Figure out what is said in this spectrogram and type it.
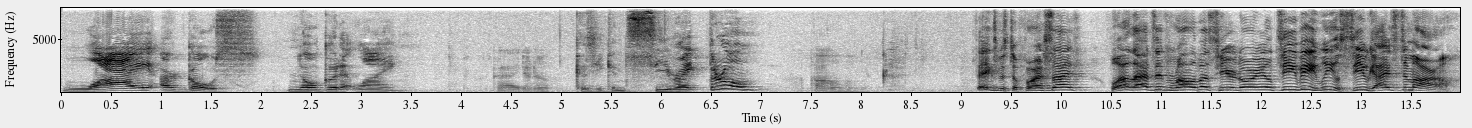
Why are ghosts no good at lying? I don't know. Because you can see right through them. Oh. Thanks, Mr. Forsyth. Well, that's it from all of us here at Oriole TV. We'll see you guys tomorrow.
